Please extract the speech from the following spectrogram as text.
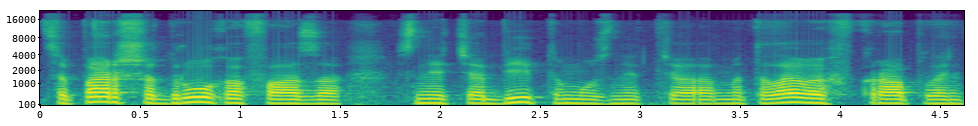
Це перша, друга фаза зняття бітуму, зняття металевих вкраплень.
